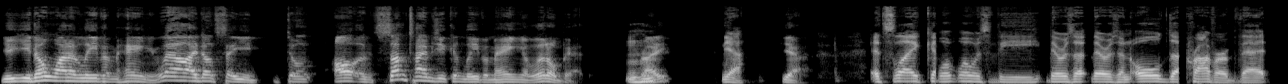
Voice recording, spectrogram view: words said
You, you don't want to leave him hanging. Well, I don't say you don't all sometimes you can leave them hanging a little bit, Mhm. right? Yeah. Yeah. It's like what, what was the there was a there was an old uh, proverb that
